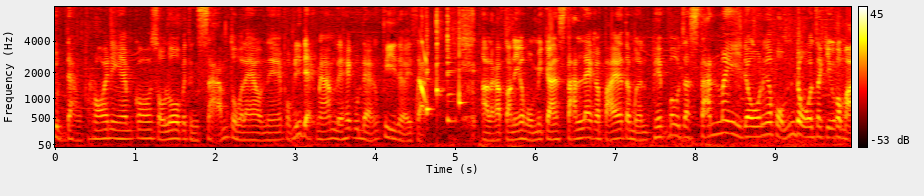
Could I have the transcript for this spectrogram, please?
จุดด่างพร้อยนี่ครับก็โซโล่ไปถึง 3 ตัวแล้วเนี่ยผมนี่แดกน้ำเลยให้กูแดกทุกทีเถอะไอ้สัตว์ เอาละครับตอนนี้ครับผมมีการสตันแรกกันไปแต่เหมือนเพปเบิลจะสตันไม่โดนนะครับผมโดนสกิลเข้ามา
